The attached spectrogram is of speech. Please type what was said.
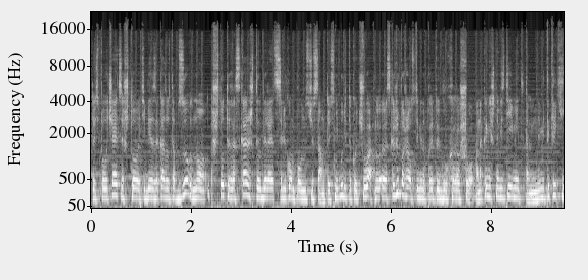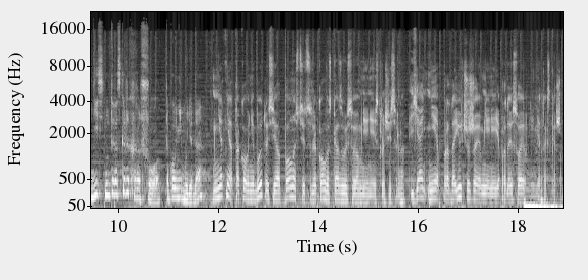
То есть получается, что тебе заказывают обзор, но что ты расскажешь, ты выбираешь целиком полностью сам. То есть не будет такой, чувак, ну расскажи, пожалуйста, именно про эту игру хорошо. Она, конечно, везде имеет там на метакрике 10, ну ты расскажи хорошо. Такого не будет, да? Нет-нет, такого не будет. То есть я полностью целиком высказываю свое мнение исключительно. Я не продаю чужое мнение, я продаю свое мнение, так скажем.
